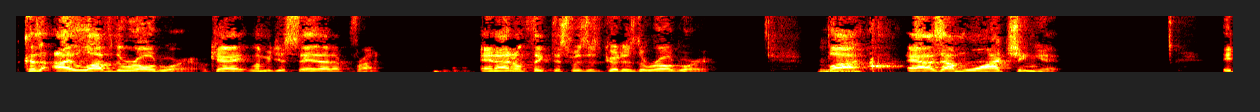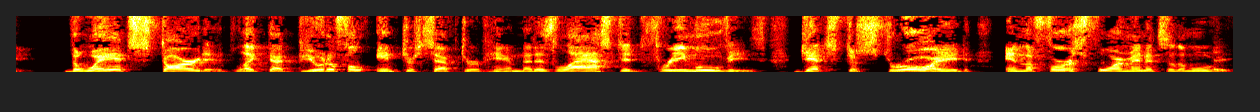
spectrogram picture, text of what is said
because I love the Road Warrior. Okay, let me just say that up front. And I don't think this was as good as the Road Warrior. Mm-hmm. But as I'm watching it, it the way it started, like that beautiful interceptor of him that has lasted three movies, gets destroyed in the first four minutes of the movie.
